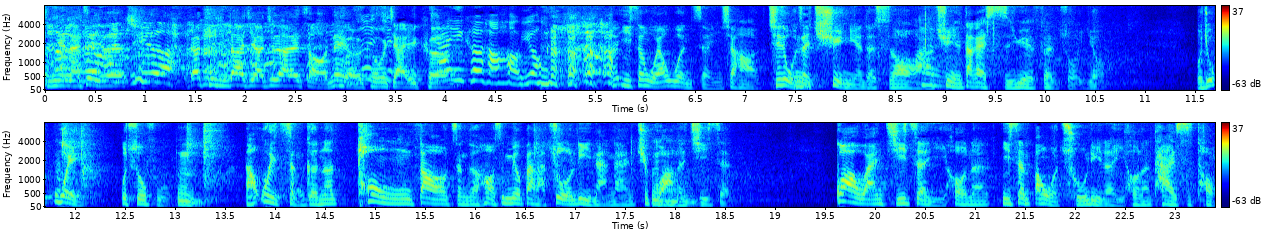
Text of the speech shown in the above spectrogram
今天来这里了，要提醒大家，就是要来找内耳科、加医科。加医科好好用。那医生，我要问诊一下哈。其实我在去年的时候啊，去年大概十月份左右，我就胃不舒服，嗯。然后胃整个呢痛到整个哈是没有办法坐立难安，去挂了急诊。挂完急诊以后呢，医生帮我处理了以后呢，他还是痛。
